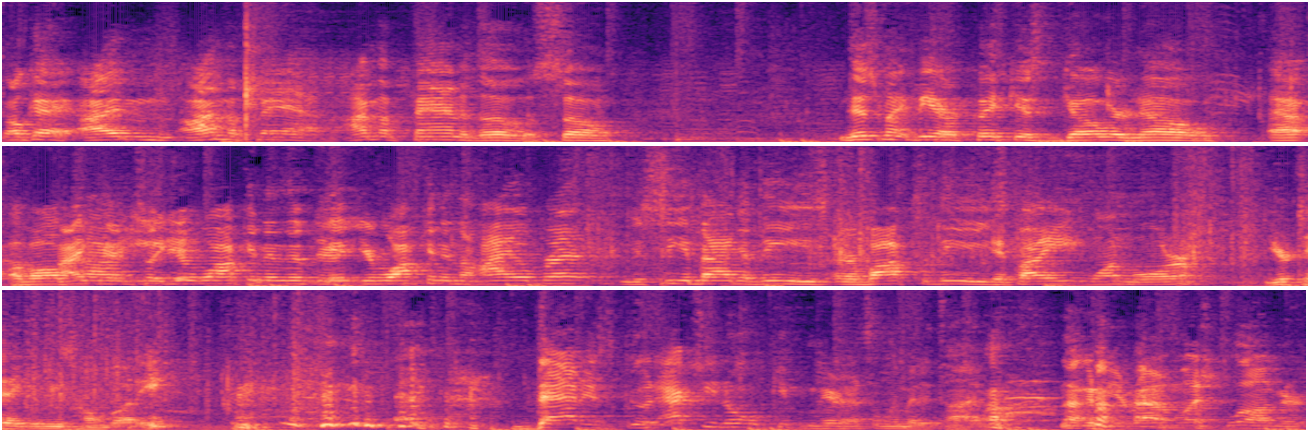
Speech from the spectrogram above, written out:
okay, I'm I'm a fan. I'm a fan of those. So this might be our quickest go or no uh, of all time. So you're walking in the you're walking in the aisle, Brett. You see a bag of these or a box of these. If I eat one more, you're taking these home, buddy. that is good. Actually, no, we'll keep them here. That's a limited time. Not gonna be around much longer.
